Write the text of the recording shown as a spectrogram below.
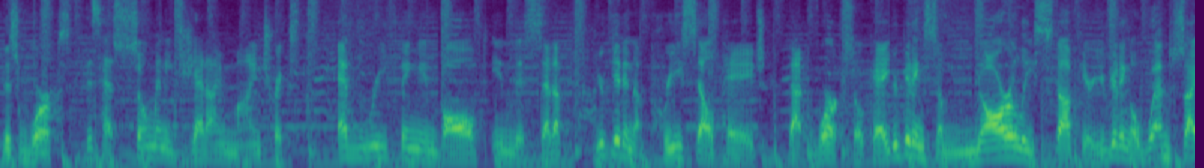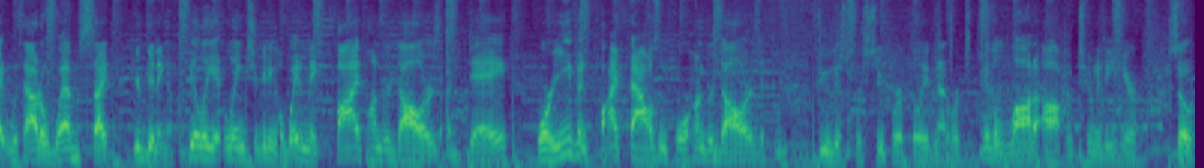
This works. This has so many Jedi mind tricks, everything involved in this setup. You're getting a pre-sell page that works, okay? You're getting some gnarly stuff here. You're getting a website without a website. You're getting affiliate links. You're getting a way to make $500 a day or even $5,400 if you do this for Super Affiliate networks. You have a lot of opportunity here. So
